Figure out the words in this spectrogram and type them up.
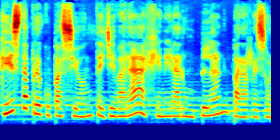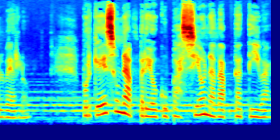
Que esta preocupación te llevará a generar un plan para resolverlo, porque es una preocupación adaptativa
